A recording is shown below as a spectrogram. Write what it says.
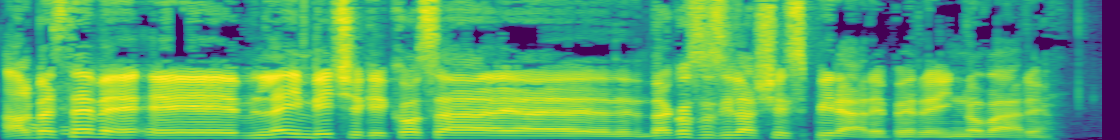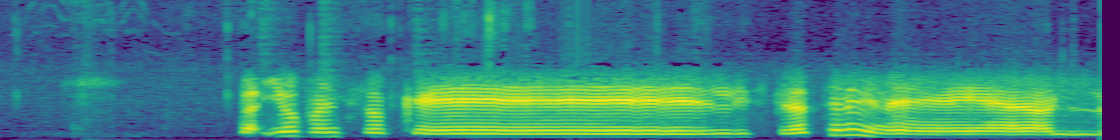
Alba Esteve, eh, lei invece che cosa, eh, da cosa si lascia ispirare per innovare? Beh, io penso che l'ispirazione viene al,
